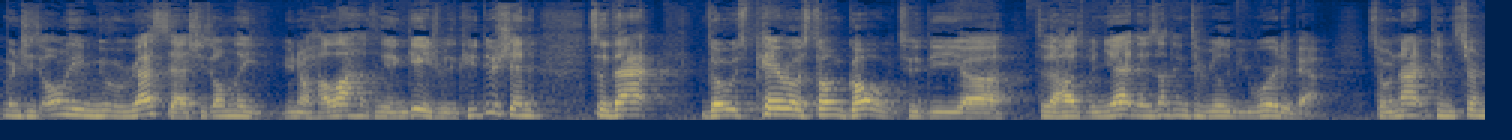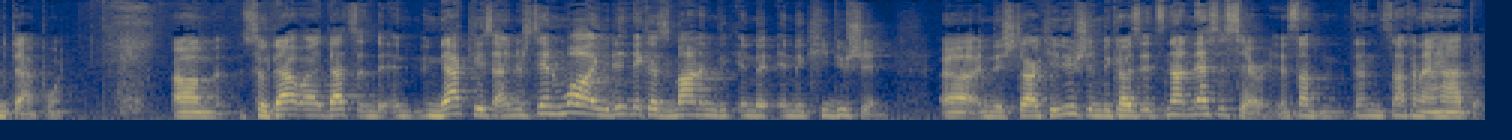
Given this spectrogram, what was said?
when she's only muresa, she's only you know halachically engaged with the kiddushin, so that those peros don't go to the uh, to the husband yet, and there's nothing to really be worried about. So we're not concerned at that point. Um, so that that's in, that case, I understand why you didn't make a zman in the in the, in the kiddushin, uh, in the star kiddushin, because it's not necessary. It's not that's not going to happen.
